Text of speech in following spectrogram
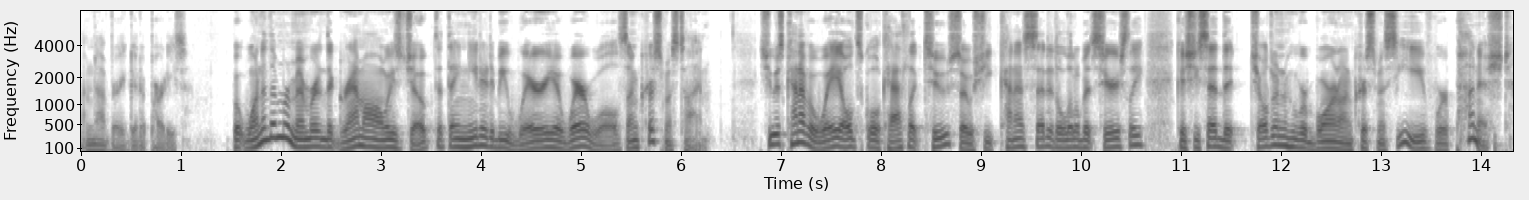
I'm not very good at parties. But one of them remembered that Grandma always joked that they needed to be wary of werewolves on Christmas time. She was kind of a way old school Catholic too, so she kind of said it a little bit seriously because she said that children who were born on Christmas Eve were punished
